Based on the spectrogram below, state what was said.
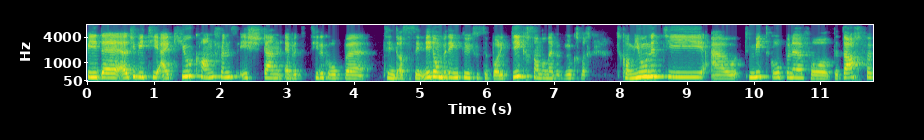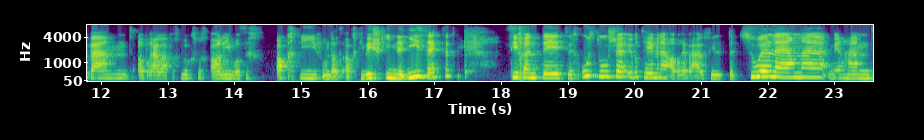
Bei der LGBTIQ-Conference ist dann eben die Zielgruppe, sind, also sind nicht unbedingt Leute aus der Politik, sondern eben wirklich die Community, auch die Mitgruppen von den Dachverbänden, aber auch einfach wirklich alle, die sich aktiv und als AktivistInnen einsetzen. Sie können dort sich austauschen über Themen, aber eben auch viel dazulernen. Wir haben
